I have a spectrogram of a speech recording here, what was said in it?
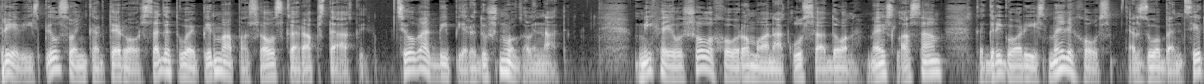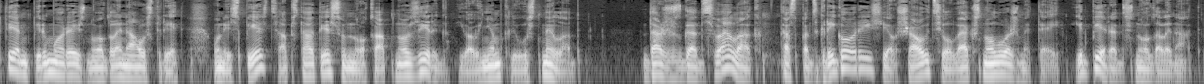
Krievijas pilsoņu kara teroru sagatavoja Pirmā pasaules kara apstākļi. Cilvēki bija pieraduši nogalināt. Mihaila Šolahova romānā Klusā Dona mēs lasām, ka Grigorijs Meļehovs ar zobenu cirtienu pirmoreiz nogalina austrieti un ir spiests apstāties un nokāpt no zirga, jo viņam kļūst nelabi. Dažus gadus vēlāk tas pats Grigorijs jau šauja cilvēks no ložmetēji, ir pieredzējis nogalināt.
